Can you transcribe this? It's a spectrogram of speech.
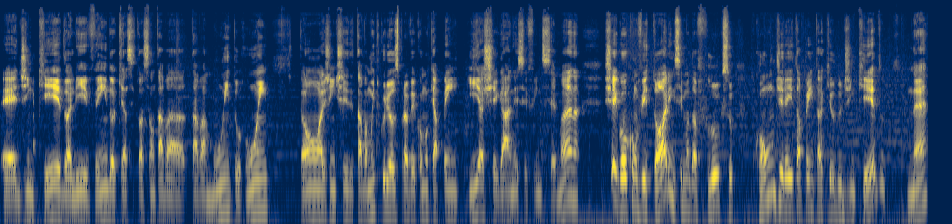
é, Dinquedo ali vendo que a situação estava tava muito ruim. Então a gente estava muito curioso para ver como que a PEN ia chegar nesse fim de semana. Chegou com vitória em cima da Fluxo, com direito a pentakill do Dinquedo, né?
